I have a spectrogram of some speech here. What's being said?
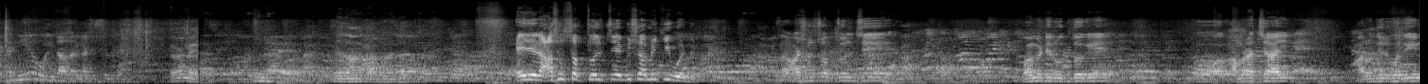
এটা নিয়ে ওই দাদার কাছে চলে এই যে রাস উৎসব চলছে এ বিষয়ে আমি কি বলবেন উৎসব চলছে কমিটির উদ্যোগে। তো আমরা চাই আরও দীর্ঘদিন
